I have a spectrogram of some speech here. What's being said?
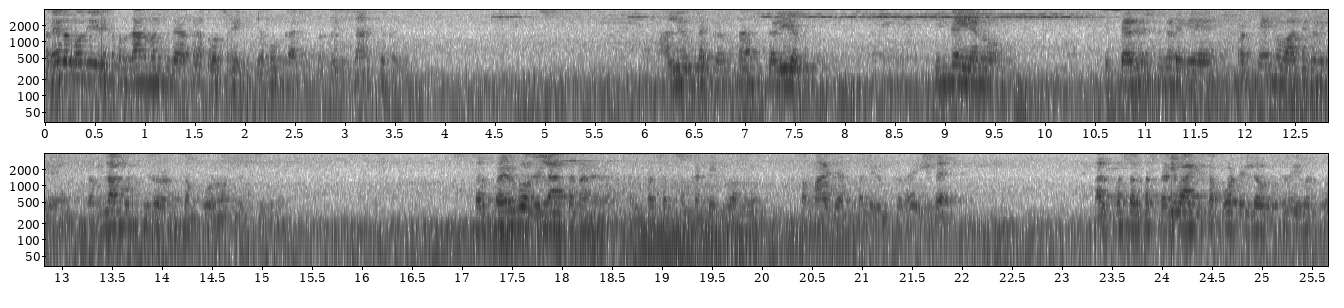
ನರೇಂದ್ರ ಮೋದಿ ಪ್ರಧಾನಮಂತ್ರಿ ಆದ ತೋರಿಸಿ ಜಮ್ಮು ಕಾಶ್ಮೀರದಲ್ಲಿ ಶಾಂತಿ ನಡೆಯಿತು ಅಲ್ಲಿರ್ತಕ್ಕಂಥ ಸ್ಥಳೀಯರು ಹಿಂದೆ ಏನು ಟೆರರಿಸ್ಟ್ಗಳಿಗೆ ಪ್ರತ್ಯೇಕವಾದಿಗಳಿಗೆ ಬೆಂಬಲ ಕೊಡ್ತಿದ್ರು ಸಂಪೂರ್ಣವಾಗಿ ನಿಲ್ಲಿಸಿದ್ರು ಸ್ವಲ್ಪ ಇರ್ಬೋದು ಇಲ್ಲ ಅಂತ ನಾನು ಹೇಳೋದು ಅಲ್ಪ ಸ್ವಲ್ಪ ಖಂಡಿತವಾಗ್ಲೂ ಸಮಾಜ ಅಂತಲ್ಲಿ ಇರ್ತದೆ, ಇದೆ. ಅಲ್ಪ ಸ್ವಲ್ಪ ಸ್ಥಳೀಯವಾಗಿ ಸಪೋರ್ಟ್ ಇಲ್ಲದೆ ಹೋಗಿದ್ರೆ ಇವತ್ತು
